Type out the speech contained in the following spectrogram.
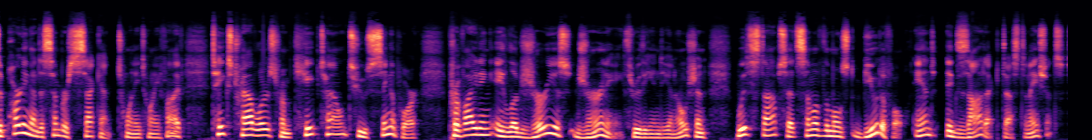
departing on December 2nd, 2025, takes travelers from Cape Town to Singapore, providing a luxurious journey through the Indian Ocean with stops at some of the most beautiful and exotic destinations.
